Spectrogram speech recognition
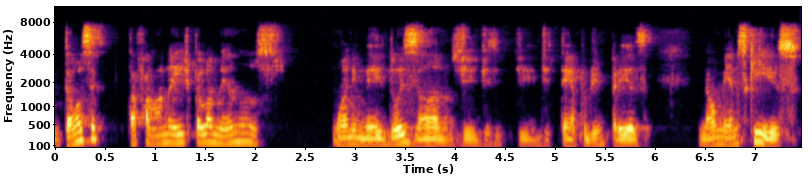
Então você está falando aí de pelo menos um ano e meio, dois anos de, de, de, tempo de empresa, não menos que isso.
